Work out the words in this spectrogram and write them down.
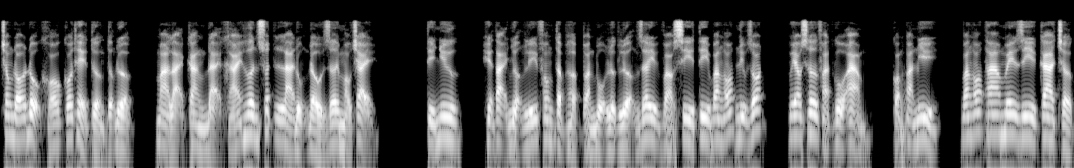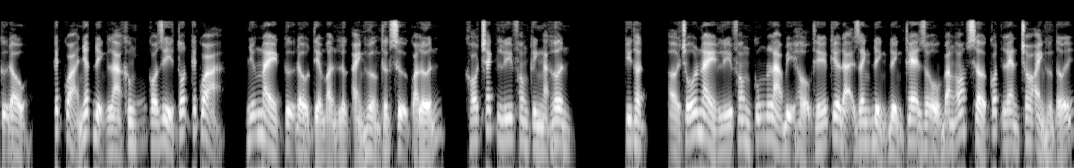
trong đó độ khó có thể tưởng tượng được, mà lại càng đại khái hơn suất là đụng đầu rơi máu chảy. Tỷ như, hiện tại nhượng lý phong tập hợp toàn bộ lực lượng dây vào city bang of new york, welser phạt gỗ ảm, company, bang of america chờ cự đầu, kết quả nhất định là không có gì tốt kết quả, những này cự đầu tiềm ẩn lực ảnh hưởng thực sự quá lớn, khó trách lý phong kinh ngạc hơn. Kỳ thật, ở chỗ này lý phong cũng là bị hậu thế kia đại danh đỉnh đỉnh theo dầu bang of scotland cho ảnh hưởng tới.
